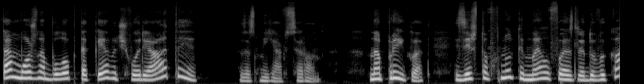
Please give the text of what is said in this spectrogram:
Там можна було б таке вичворяти, засміявся Рон. Наприклад, зіштовхнути Мелфоя з льодовика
